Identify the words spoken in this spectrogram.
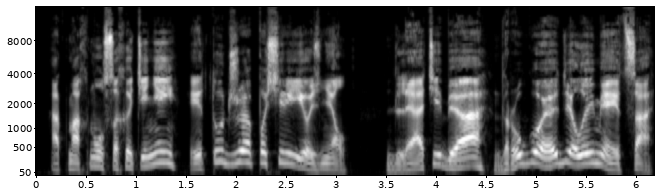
— отмахнулся Хотиней и тут же посерьезнел. «Для тебя другое дело имеется».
